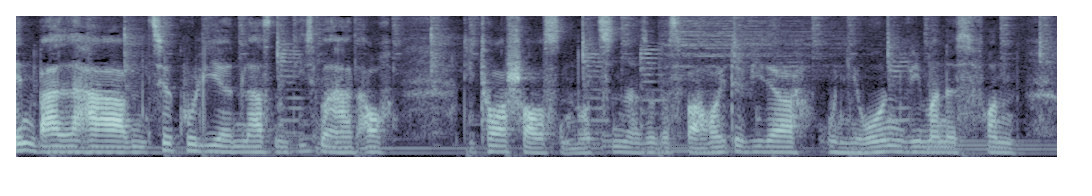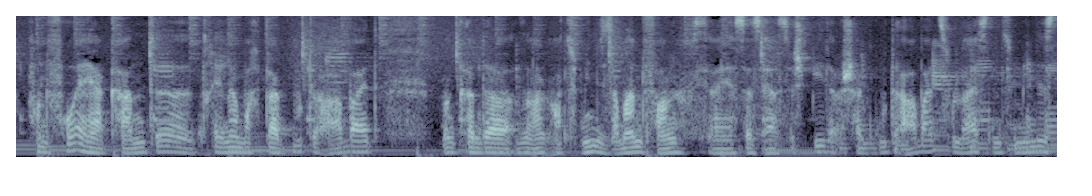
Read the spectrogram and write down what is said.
den Ball haben, zirkulieren lassen. Diesmal hat auch die Torchancen nutzen. Also das war heute wieder Union, wie man es von, von vorher kannte. Der Trainer macht da gute Arbeit. Man kann da sagen, auch zumindest am Anfang, ist ja erst das erste Spiel, er scheint gute Arbeit zu leisten. Zumindest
